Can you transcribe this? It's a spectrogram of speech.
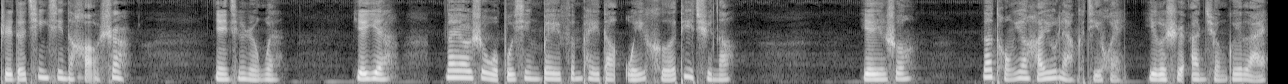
值得庆幸的好事儿。”年轻人问：“爷爷，那要是我不幸被分配到维和地区呢？”爷爷说：“那同样还有两个机会。”一个是安全归来，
